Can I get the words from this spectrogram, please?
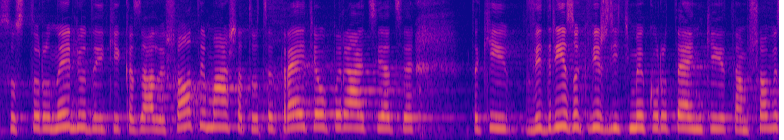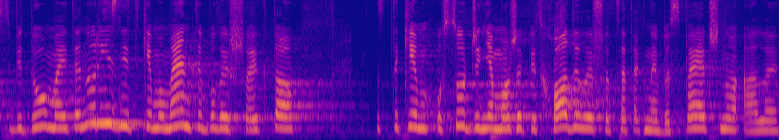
зі сторони люди, які казали, що ти, Маша, то це третя операція, це такий відрізок між дітьми коротенький, там, що ви собі думаєте. Ну, різні такі моменти були, що як то з таким осудженням, може, підходили, що це так небезпечно, але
